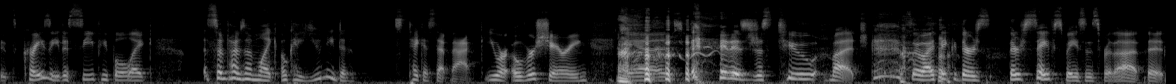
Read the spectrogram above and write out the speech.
it's crazy to see people like sometimes i'm like okay you need to take a step back you are oversharing and it is just too much so i think there's there's safe spaces for that that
